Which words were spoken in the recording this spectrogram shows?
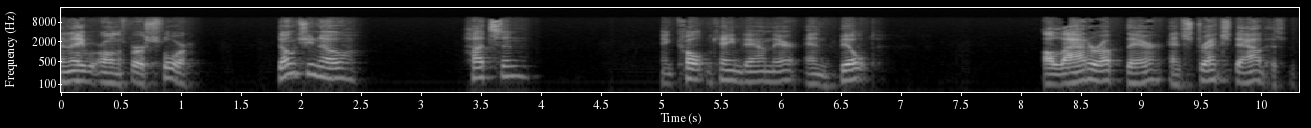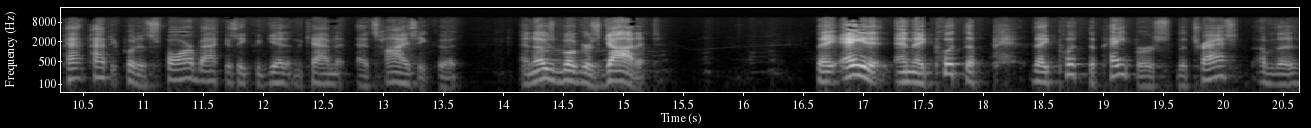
and they were on the first floor. Don't you know Hudson and Colton came down there and built a ladder up there and stretched out. As Patrick put as far back as he could get it in the cabinet, as high as he could, and those boogers got it. They ate it and they put the they put the papers, the trash of the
